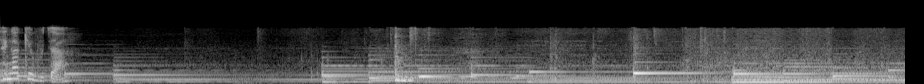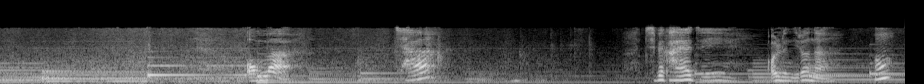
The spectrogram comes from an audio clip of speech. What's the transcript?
생각해보자. 엄마, 자? 집에 가야지. 얼른 일어나. 어?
